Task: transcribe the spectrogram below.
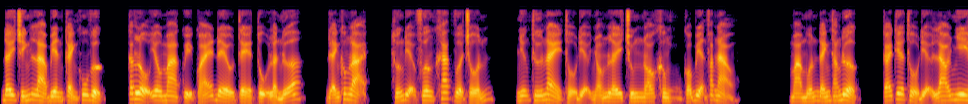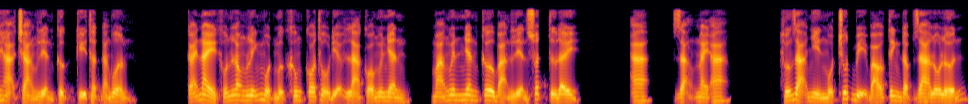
Đây chính là biên cảnh khu vực, các lộ yêu ma quỷ quái đều tề tụ lần nữa, đánh không lại, hướng địa phương khác vừa trốn, những thứ này thổ địa nhóm lấy chúng nó không có biện pháp nào. Mà muốn đánh thắng được, cái kia thổ địa lao nhi hạ tràng liền cực kỳ thật đáng buồn. Cái này khốn long lĩnh một mực không có thổ địa là có nguyên nhân, mà nguyên nhân cơ bản liền xuất từ đây. A, dạng này a. Hướng dạ nhìn một chút bị báo tinh đập ra lô lớn,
